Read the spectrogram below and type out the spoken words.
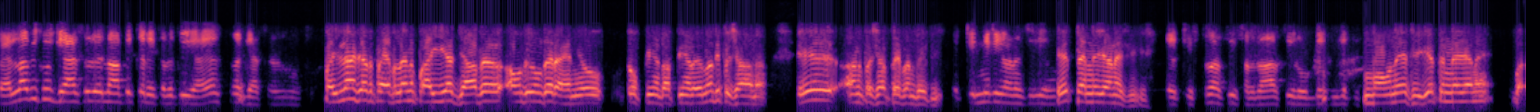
ਪਹਿਲਾਂ ਵੀ ਕੋਈ ਗੈਸ ਦੇ ਨਾਂ ਤੇ ਘਰੇ ਕਦੇ ਕੋਈ ਆਇਆ ਇਸ ਤਰ੍ਹਾਂ ਗੈਸ ਨੂੰ ਪਹਿਲਾਂ ਜਦ ਪਾਈਪਲਾਈਨ ਪਾਈ ਆ ਜਦ ਆਉਂਦੇ ਆਉਂਦੇ ਰਹੇ ਨੇ ਉਹ ਟੋਪੀਆਂ ਟਾਪੀਆਂ ਵਾਲੇ ਉਹਨਾਂ ਦੀ ਪਛਾਣ ਆ। ਇਹ ਅਣਪਛਾਤੇ ਬੰਦੇ ਸੀ। ਤੇ ਕਿੰਨੇ ਕੁ ਜਾਣੇ ਸੀ ਇਹ ਤਿੰਨ ਜਾਣੇ ਸੀਗੇ। ਕਿਸ ਤਰ੍ਹਾਂ ਸੀ? ਸਰਦਾਰ ਸੀ ਰੋਡੇ ਸੀ ਜਾਂ ਕਿਸ- ਮੌਨੇ ਸੀਗੇ ਤਿੰਨੇ ਜਣੇ। ਬ-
